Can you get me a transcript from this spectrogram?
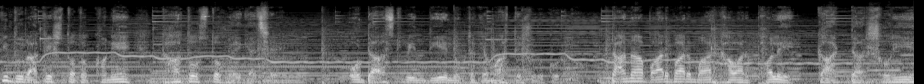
কিন্তু রাকেশ ততক্ষণে ধাতস্থ হয়ে গেছে। ও ডাস্টবিন দিয়ে লোকটাকে মারতে শুরু করল। টানা বারবার মার খাওয়ার ফলে গার্ডটার শরীর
